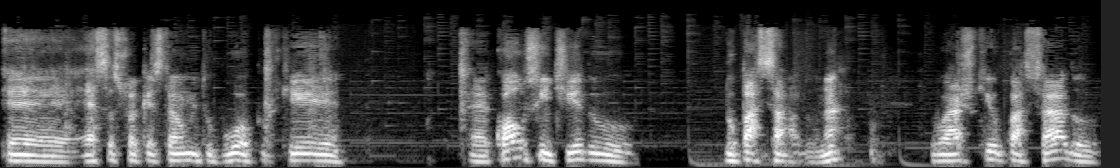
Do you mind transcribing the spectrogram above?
é, essa sua questão é muito boa, porque é, qual o sentido do passado, né? Eu acho que o passado,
